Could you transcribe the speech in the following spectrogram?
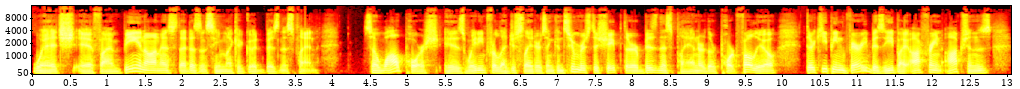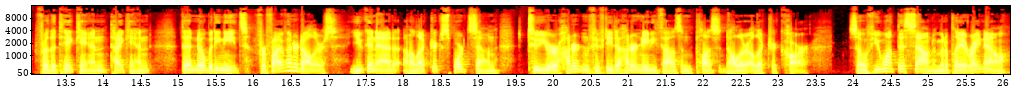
which, if I'm being honest, that doesn't seem like a good business plan. So while Porsche is waiting for legislators and consumers to shape their business plan or their portfolio, they're keeping very busy by offering options for the Taycan, Taycan that nobody needs. For $500, you can add an electric sports sound to your 150 to 180,000 plus dollar electric car. So if you want this sound, I'm going to play it right now.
